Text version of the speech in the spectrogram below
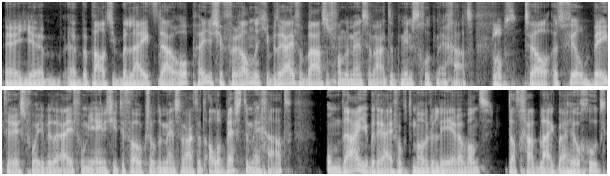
Eh, je eh, bepaalt je beleid daarop. Hè? Dus je verandert je bedrijf op basis van de mensen waar het het minst goed mee gaat. klopt. Terwijl het veel beter is voor je bedrijf om je energie te focussen op de mensen waar het het allerbeste mee gaat. Om daar je bedrijf op te modelleren, want dat gaat blijkbaar heel goed.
